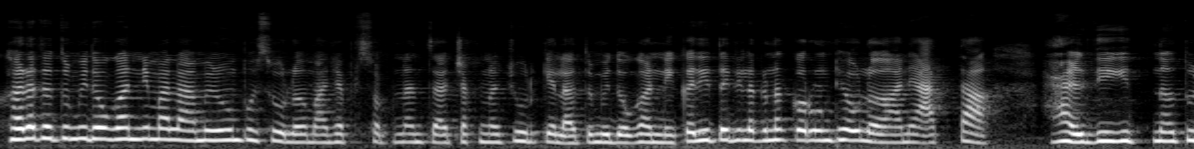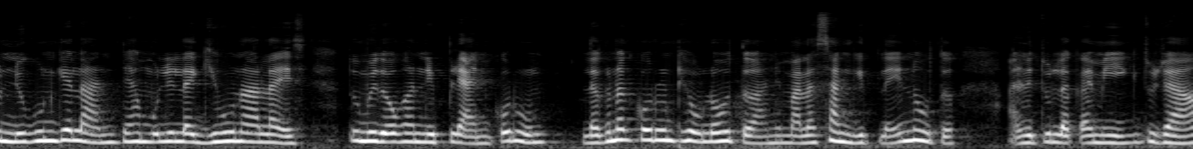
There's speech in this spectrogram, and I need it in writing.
खरं तर तुम्ही दोघांनी मला मिळून फसवलं माझ्या स्वप्नांचा चकनाचूर केला तुम्ही दोघांनी कधीतरी लग्न करून ठेवलं आणि आत्ता हळदीतनं तू निघून गेला आणि त्या मुलीला घेऊन आलायस. तुम्ही दोघांनी प्लॅन करून लग्न करून ठेवलं होतं आणि मला सांगितलंही नव्हतं. आणि तुला काय मी तुझ्या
